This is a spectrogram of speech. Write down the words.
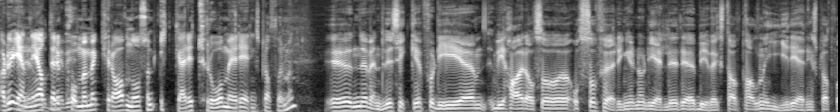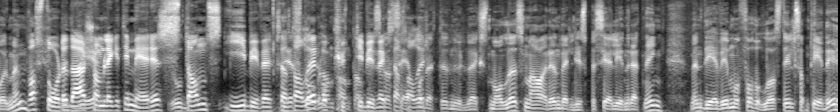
Er du enig i eh, at dere kommer med krav nå som ikke er i tråd med regjeringsplattformen? Eh, nødvendigvis ikke, fordi eh, vi har altså også føringer når det gjelder byvekstavtalene i regjeringsplattformen. Hva står det der det, som legitimerer stans i byvekstavtaler og kutt i byvekstavtaler? Det står bl.a. at vi skal se på dette nullvekstmålet, som har en veldig spesiell innretning. Men det vi må forholde oss til samtidig,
